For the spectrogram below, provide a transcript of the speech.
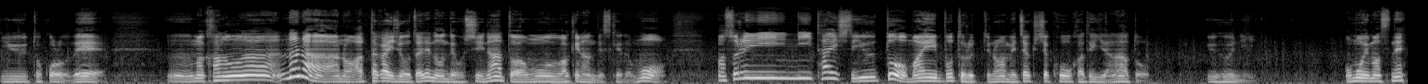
いうところで、うん、まあ、可能な、なら、あの、あったかい状態で飲んでほしいなとは思うわけなんですけども、まあ、それに対して言うと、マイボトルっていうのはめちゃくちゃ効果的だなというふうに思いますね。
